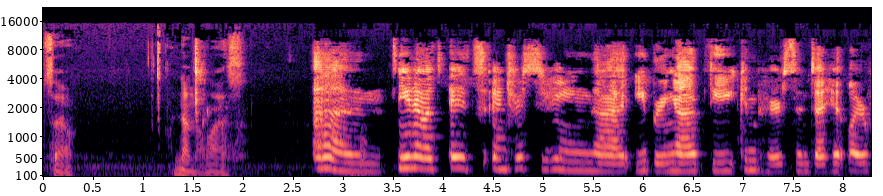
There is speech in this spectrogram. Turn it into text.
So, nonetheless. Um, you know, it's it's interesting that you bring up the comparison to Hitler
